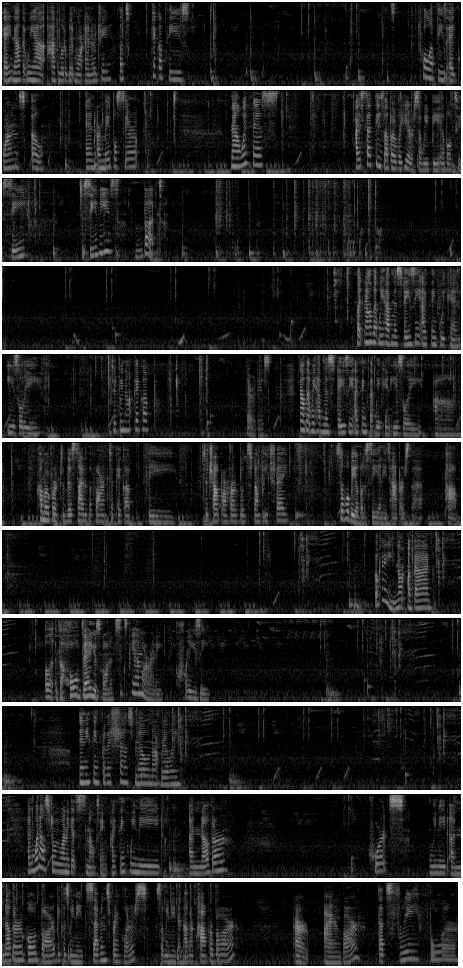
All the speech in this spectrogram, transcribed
Okay, now that we ha have a little bit more energy, let's pick up these. Let's pull up these acorns. Oh, and our maple syrup. Now with this, I set these up over here so we'd be able to see to see these, but But Miss Daisy, I think we can easily... Did we not pick up? There it is. Now that we have Miss Daisy, I think that we can easily um, come over to this side of the farm to pick up the... to chop our hardwood stump each day. So we'll be able to see any tappers that pop. Okay, not a bad Oh, the whole day is gone. It's 6 p.m. already. Crazy. Anything for this chest? No, not really. And what else do we want to get smelting? I think we need another quartz we need another gold bar because we need seven sprinklers. So we need another copper bar or iron bar. That's three, four,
